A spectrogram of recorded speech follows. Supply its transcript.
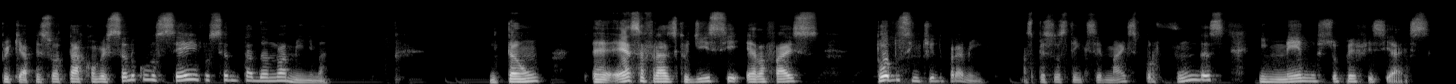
porque a pessoa está conversando com você e você não está dando a mínima. Então, é, essa frase que eu disse, ela faz todo sentido para mim. As pessoas têm que ser mais profundas e menos superficiais.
